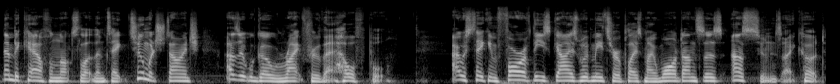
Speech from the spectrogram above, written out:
then be careful not to let them take too much damage, as it will go right through their health pool. I was taking four of these guys with me to replace my war dancers as soon as I could.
